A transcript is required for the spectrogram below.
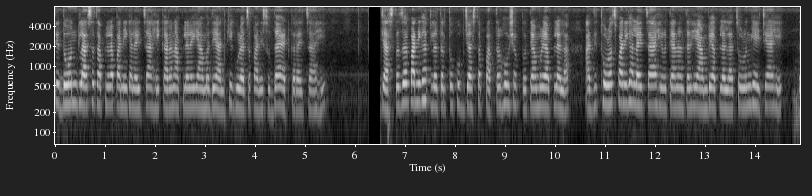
ते दोन ग्लासच आपल्याला पाणी घालायचं आहे कारण आपल्याला यामध्ये आणखी गुळाचं पाणीसुद्धा ॲड करायचं आहे. जास्त जर पाणी घातलं तर तो खूप जास्त पातळ होऊ शकतो. त्यामुळे आपल्याला आधी थोडंच पाणी घालायचं आहे व त्यानंतर हे आंबे आपल्याला चोळून घ्यायचे आहे. व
